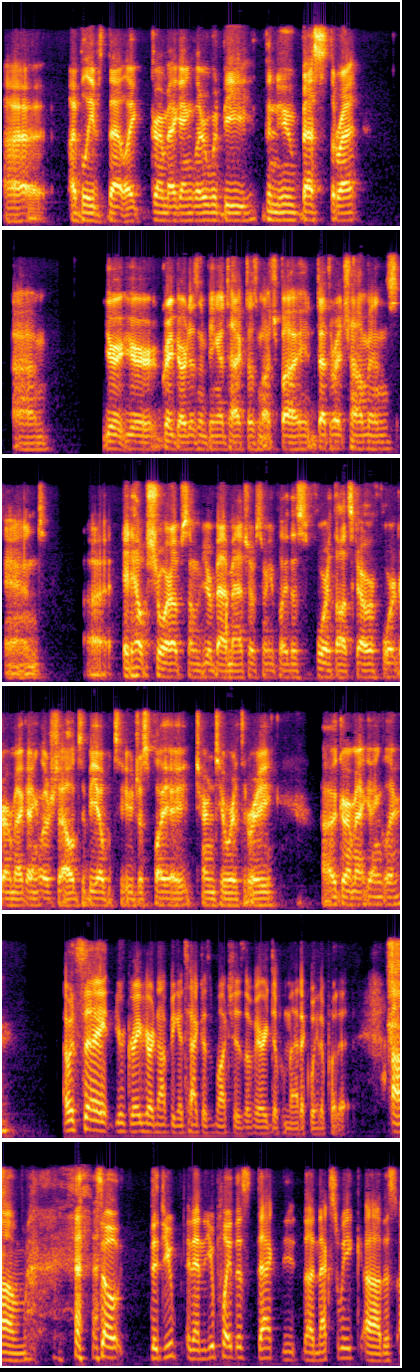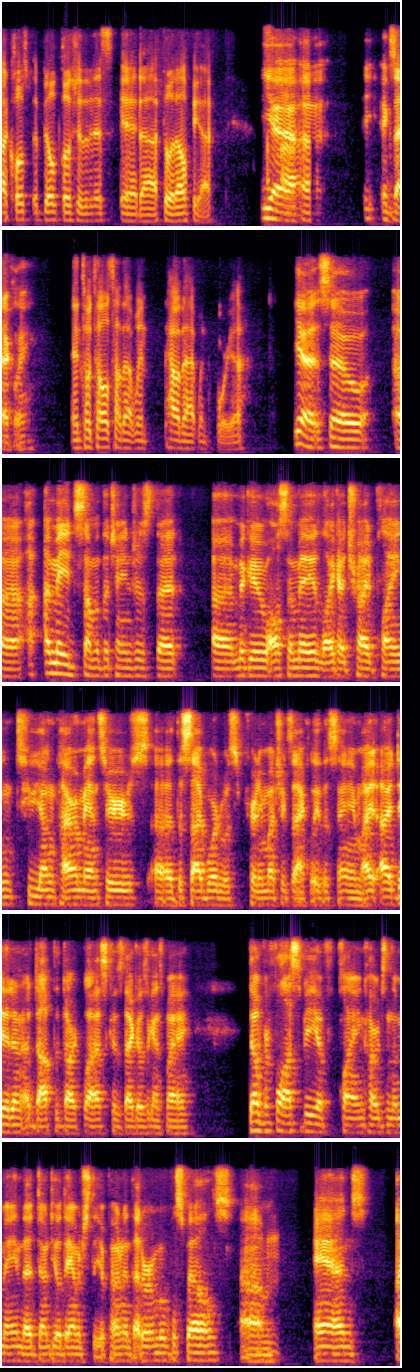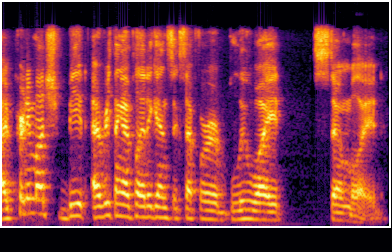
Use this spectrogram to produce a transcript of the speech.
uh, I believed that like Gurmag Angler would be the new best threat. Um, your your graveyard isn't being attacked as much by Deathrite Shamans, and uh, it helps shore up some of your bad matchups when you play this four Thought Scour, four Gurmag Angler shell to be able to just play a turn two or three uh, Gurmag Angler. I would say your graveyard not being attacked as much is a very diplomatic way to put it. Um, so did you and then you played this deck the, the next week? Uh, this a close a build closer to this in uh, Philadelphia. Yeah, uh, uh exactly. And so tell us how that went. How that went for you. Yeah, so uh, I made some of the changes that uh, Magoo also made. Like I tried playing two young pyromancers. Uh, the sideboard was pretty much exactly the same. I, I didn't adopt the Dark Blast because that goes against my Delver philosophy of playing cards in the main that don't deal damage to the opponent that are removal spells. Um, mm-hmm. And I pretty much beat everything I played against except for blue white Stoneblade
